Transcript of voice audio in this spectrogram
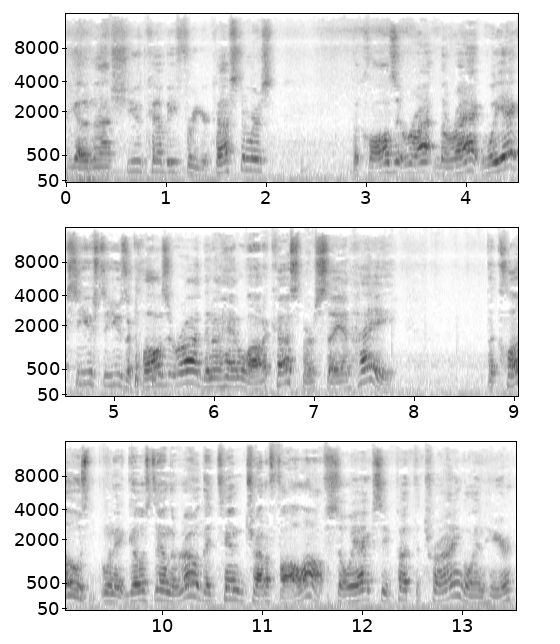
You got a nice shoe cubby for your customers. The closet right, the rack. We actually used to use a closet rod. Then I had a lot of customers saying, "Hey, the clothes when it goes down the road, they tend to try to fall off." So we actually put the triangle in here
